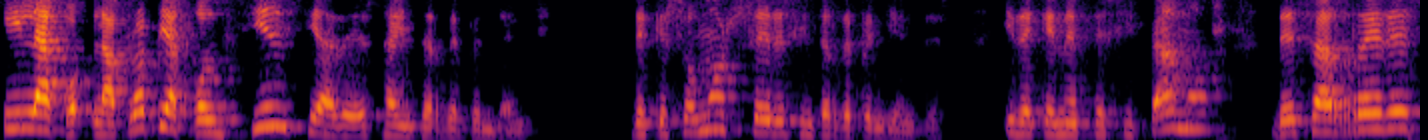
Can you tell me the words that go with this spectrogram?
y la, la propia conciencia de esa interdependencia de que somos seres interdependientes y de que necesitamos de esas redes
